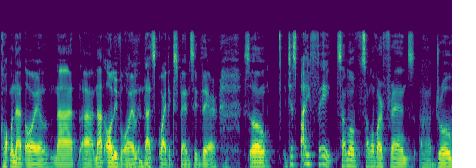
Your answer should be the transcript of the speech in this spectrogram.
coconut oil, not uh, not olive oil. That's quite expensive there. So just by faith, some of some of our friends uh, drove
